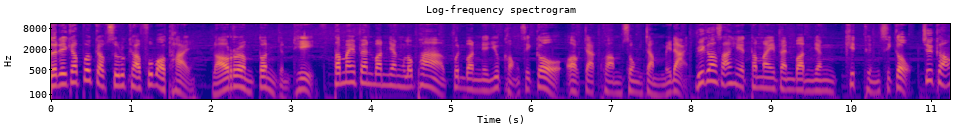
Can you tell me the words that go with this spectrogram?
สวัสดีครับพบกับสุรุข่าวฟุตบอลไทย เราเริ่มต้นกันที่ทำไมแฟนบอลยังลบภาพฟุตบอลในยุคของซิโก้ออกจากความทรงจำไม่ได้ วิเคราะห์สาเหตุทำไมแฟนบอลยังคิดถึงซิโก้ ชื่อของ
